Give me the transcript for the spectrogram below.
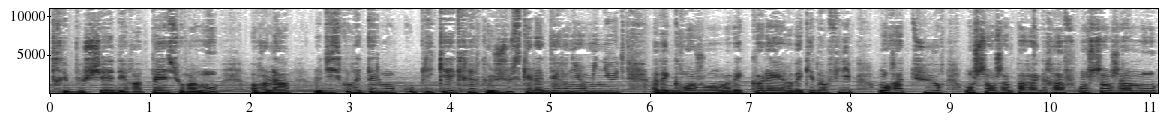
trébuchait, dérapait sur un mot. Or là, le discours est tellement compliqué à écrire que jusqu'à la dernière minute, avec Grandjean, avec Colère, avec Édouard Philippe, on rature, on change un paragraphe, on change un mot,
